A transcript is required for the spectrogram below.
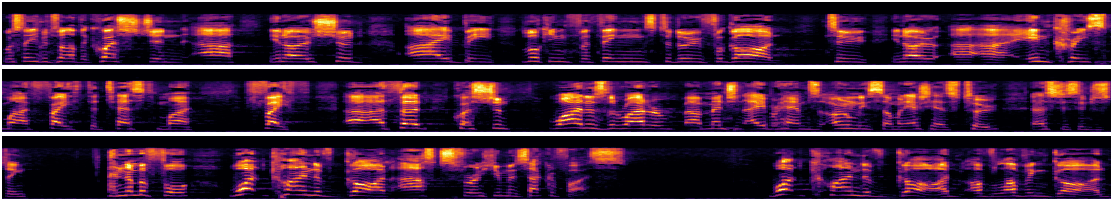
Which leads me to another question uh, You know, should I be looking for things to do for God? To, you know, uh, uh, increase my faith, to test my faith. Uh, third question Why does the writer uh, mention Abraham's only son he actually has two? That's just interesting. And number four, what kind of God asks for a human sacrifice? What kind of God, of loving God,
